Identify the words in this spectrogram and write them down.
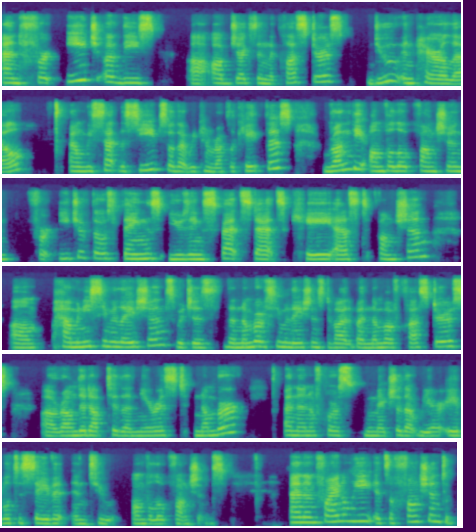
And for each of these uh, objects in the clusters, do in parallel, and we set the seed so that we can replicate this, run the envelope function for each of those things using SpatStat's Kest function, um, how many simulations, which is the number of simulations divided by number of clusters, uh, rounded up to the nearest number. And then of course, we make sure that we are able to save it into envelope functions. And then finally, it's a function to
